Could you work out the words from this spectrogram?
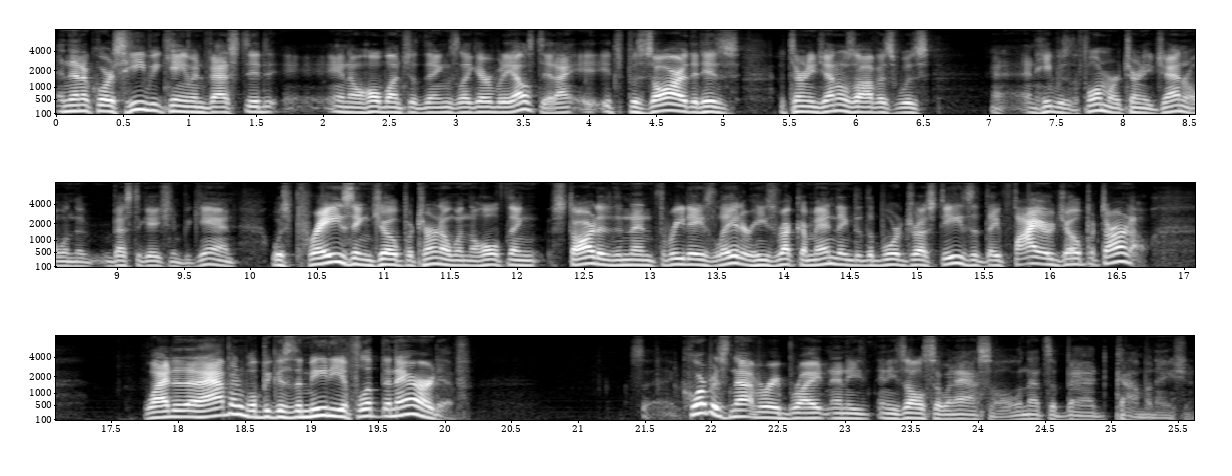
And then, of course, he became invested in a whole bunch of things like everybody else did. I, it's bizarre that his attorney general's office was, and he was the former attorney general when the investigation began, was praising Joe Paterno when the whole thing started. And then three days later, he's recommending to the board of trustees that they fire Joe Paterno. Why did that happen? Well, because the media flipped the narrative. So Corbett's not very bright, and, he, and he's also an asshole, and that's a bad combination.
